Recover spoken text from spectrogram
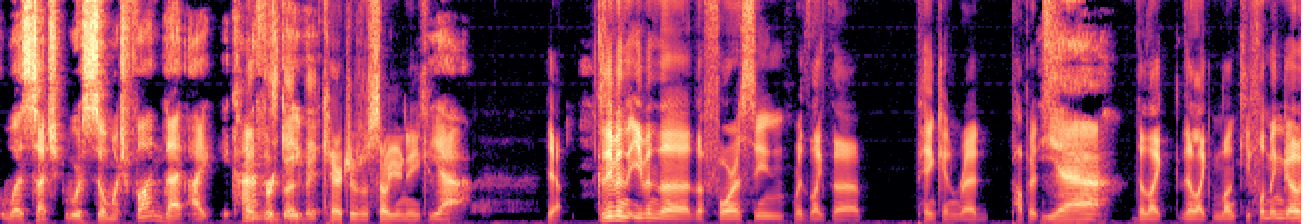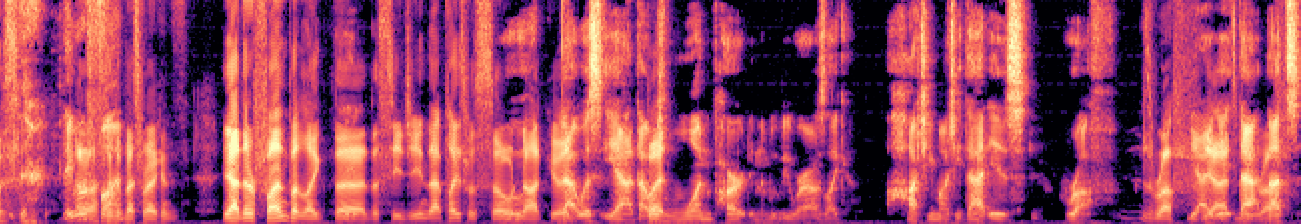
was such was so much fun that I it kind of the- forgave the, it. characters were so unique. Yeah, yeah. Because even even the the forest scene with like the pink and red puppets. yeah, They're like they're like monkey flamingos. They're- they were know, that's, like, fun. the best way I can. Yeah, they're fun, but like the the CG in that place was so Ooh, not good. That was yeah, that was one part in the movie where I was like, Hachimachi, that is rough. It's rough. Yeah, yeah, it- it's that rough. that's.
